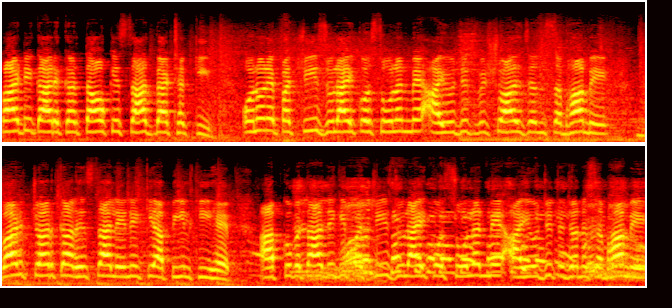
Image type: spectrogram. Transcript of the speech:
पार्टी कार्यकर्ताओं के साथ बैठक की। उन्होंने 25 जुलाई को सोलन में आयोजित विशाल जनसभा में बढ़ चढ़ कर हिस्सा लेने की अपील की है। आपको बता दें कि 25 जुलाई को सोलन में आयोजित जनसभा में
